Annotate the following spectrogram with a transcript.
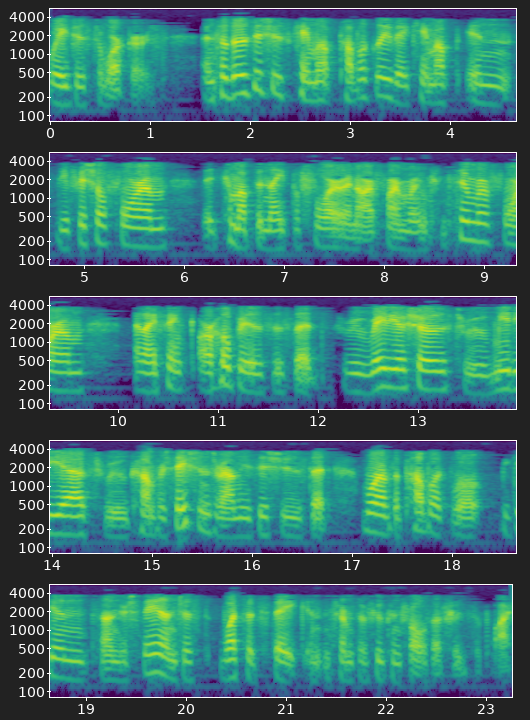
wages to workers. And so those issues came up publicly. They came up in the official forum. They'd come up the night before in our farmer and consumer forum. And I think our hope is, is that through radio shows, through media, through conversations around these issues that more of the public will begin to understand just what's at stake in, terms of who controls our food supply.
